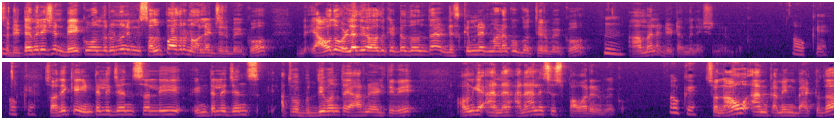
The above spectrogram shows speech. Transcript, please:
ಸೊ ಡಿಟರ್ಮಿನೇಷನ್ ಬೇಕು ಅಂದ್ರೂ ನಿಮ್ಗೆ ಸ್ವಲ್ಪ ಆದ್ರೂ ನಾಲೆಡ್ಜ್ ಇರಬೇಕು. ಯಾವುದು ಒಳ್ಳೇದು ಯಾವುದು ಕೆಟ್ಟದ್ದು ಅಂತ ಡಿಸ್ಕ್ರಿಮಿನೇಟ್ ಮಾಡೋಕ್ಕೂ ಗೊತ್ತಿರಬೇಕು. ಆಮೇಲೆ ಡಿಟರ್ಮಿನೇಷನ್ ಇರಬೇಕು. ಓಕೆ ಓಕೆ ಸೊ ಅದಕ್ಕೆ ಇಂಟೆಲಿಜೆನ್ಸ್ ಅಲ್ಲಿ ಇಂಟೆಲಿಜೆನ್ಸ್ ಅಥವಾ ಬುದ್ಧಿವಂತ ಯಾರನ್ನ ಹೇಳ್ತೀವಿ? ಅವನಿಗೆ ಅನಾಲಿಸಿಸ್ ಪವರ್ ಇರಬೇಕು. ಓಕೆ ಸೊ ನಾವು I am coming back to the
